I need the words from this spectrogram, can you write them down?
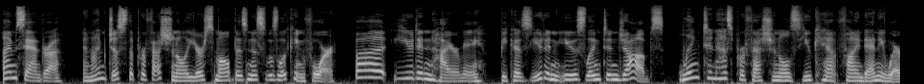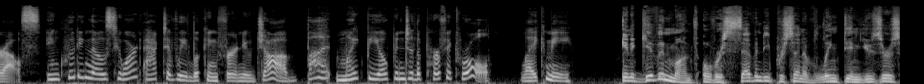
I'm Sandra, and I'm just the professional your small business was looking for. But you didn't hire me because you didn't use LinkedIn jobs. LinkedIn has professionals you can't find anywhere else, including those who aren't actively looking for a new job but might be open to the perfect role, like me. In a given month, over 70% of LinkedIn users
